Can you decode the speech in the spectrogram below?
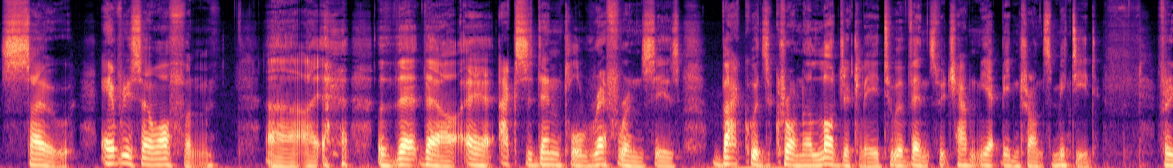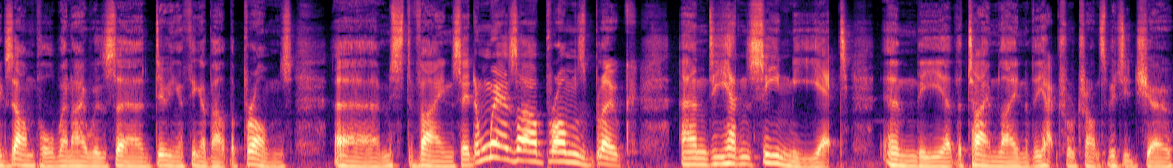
So every so often, uh, I, there, there are uh, accidental references backwards chronologically to events which haven't yet been transmitted. For example, when I was uh, doing a thing about the proms, uh, Mr. Vine said, "And where's our proms bloke?" And he hadn't seen me yet in the uh, the timeline of the actual transmitted show,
